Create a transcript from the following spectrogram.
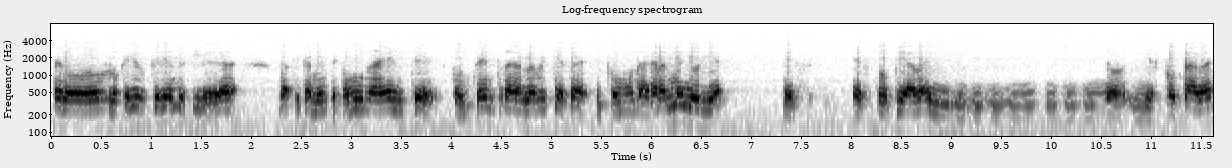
pero lo que ellos querían decir era básicamente como una élite concentra la riqueza y como una gran mayoría es expropiada y, y, explotada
